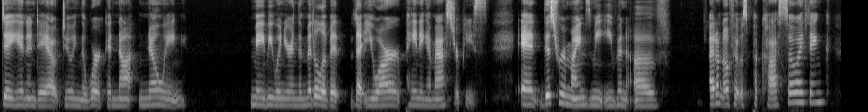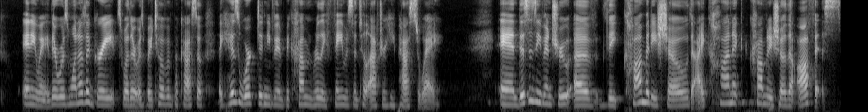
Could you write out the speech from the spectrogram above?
day in and day out doing the work and not knowing maybe when you're in the middle of it that you are painting a masterpiece. And this reminds me even of, I don't know if it was Picasso, I think. Anyway, there was one of the greats, whether it was Beethoven, Picasso, like his work didn't even become really famous until after he passed away. And this is even true of the comedy show, the iconic comedy show, The Office.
